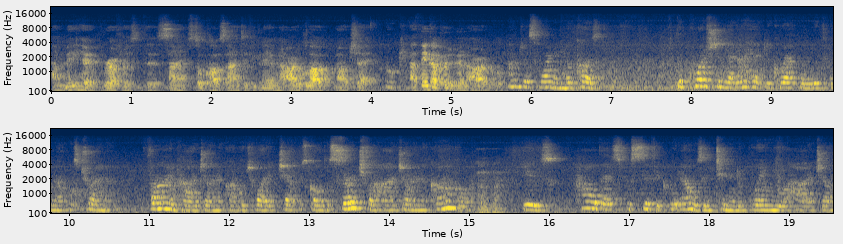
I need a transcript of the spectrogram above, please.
I may have referenced the so-called scientific name in the article. I'll, I'll check. Okay. I think I put it in the article. I'm just wondering because the question that I had to grapple with when I was trying to find the Congo, which why the chapter is called The Search for the Congo, mm-hmm. is how that specifically, I was intending to bring you a High John.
